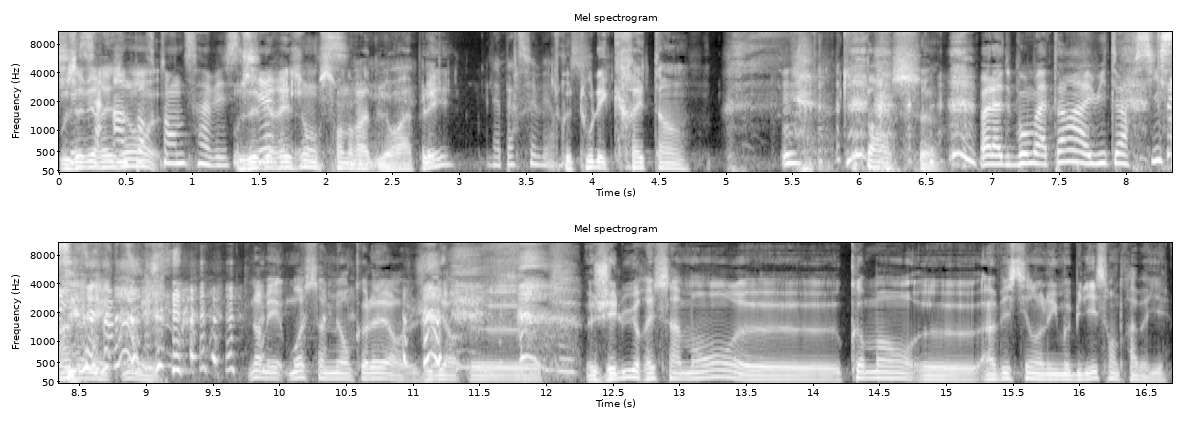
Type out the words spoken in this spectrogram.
Vous avez C'est raison, important de s'investir. Vous avez raison, et Sandra, de le rappeler. La persévérance. Parce que tous les crétins qui pensent. Voilà, de bon matin à 8h06. Ah, non, mais, non, mais- non, mais moi, ça me met en colère. Je veux dire, euh, j'ai lu récemment euh, comment euh, investir dans l'immobilier sans travailler.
